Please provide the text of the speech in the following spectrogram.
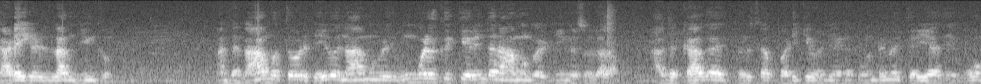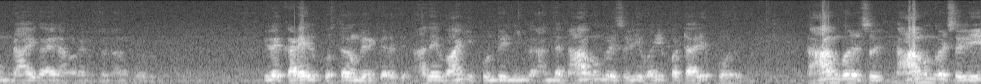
தடைகள் எல்லாம் நீங்கும். அந்த நாமத்தோடு தெய்வ நாமங்கள் உங்களுக்கு தெரிந்த நாமங்கள் நீங்கள் சொல்லலாம். அதற்காக பெருசாக படிக்க வேண்டிய எனக்கு ஒன்றுமே தெரியாது. ஓம் நாயகாய நமகன்னு சொன்னாலும் போதும். இல்லை கடையில் புஸ்தகம் இருக்கிறது. அதை வாங்கி கொண்டு நீங்கள் அந்த நாமங்களை சொல்லி வழிபட்டாலே போதும். நாமங்கள் சொல் நாமங்கள் சொல்லி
